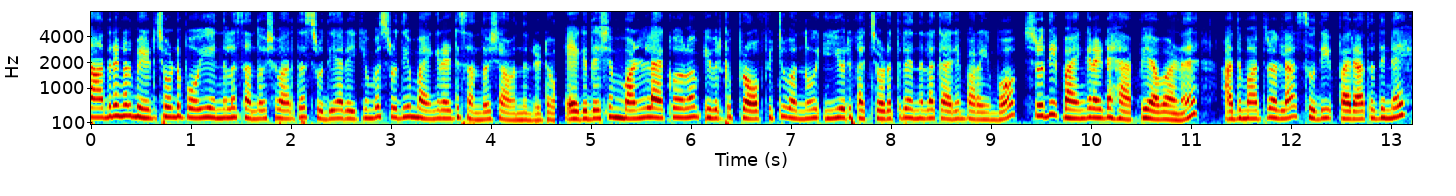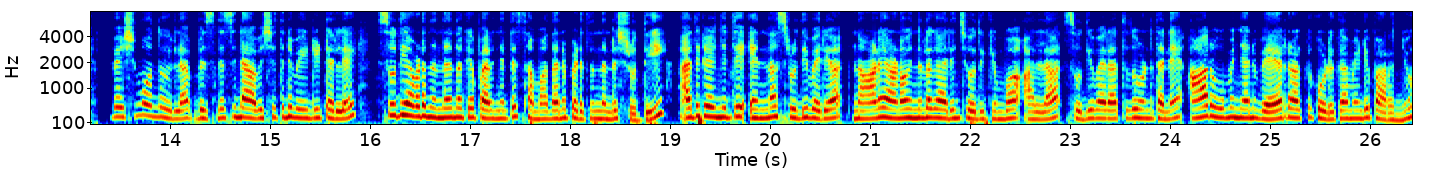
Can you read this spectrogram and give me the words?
സാധനങ്ങൾ മേടിച്ചുകൊണ്ട് പോയി എന്നുള്ള സന്തോഷ വാർത്ത ശ്രുതി അറിയിക്കുമ്പോൾ ശ്രുതിയും ഭയങ്കരമായിട്ട് സന്തോഷമാവുന്നുണ്ട് കേട്ടോ. ഏകദേശം വൺ ലാക്കോളം ഇവർക്ക് പ്രോഫിറ്റ് വന്നു ഈ ഒരു കച്ചവടത്തിൽ എന്നുള്ള കാര്യം പറയുമ്പോൾ ശ്രുതി ഭയങ്കരമായിട്ട് ഹാപ്പി ആവാണ്. അത് മാത്രമല്ല ശ്രുതി വരാത്തതിന്റെ വിഷമമൊന്നുമില്ല. ബിസിനസിന്റെ ആവശ്യത്തിന് വേണ്ടിയിട്ടല്ലേ ശ്രുതി അവിടെ നിന്നെന്നൊക്കെ പറഞ്ഞിട്ട് സമാധാനപ്പെടുത്തുന്നുണ്ട് ശ്രുതി. അത് കഴിഞ്ഞിട്ട് എന്നാ ശ്രുതി വരിക നാളെയാണോ എന്നുള്ള കാര്യം ചോദിക്കുമ്പോൾ അല്ല ശ്രുതി വരാത്തത് കൊണ്ട് തന്നെ ആ റൂം ഞാൻ വേറൊരാൾക്ക് കൊടുക്കാൻ വേണ്ടി പറഞ്ഞു.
